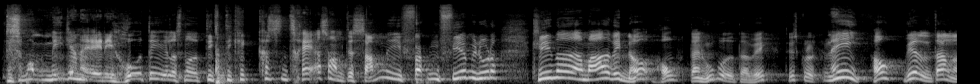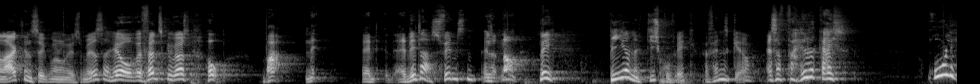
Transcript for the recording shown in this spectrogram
Det er som om medierne er ADHD eller sådan noget. De, de kan ikke koncentrere sig om det samme i fucking fire minutter. Klimaet er meget vigtigt. Nå, hov, der er en ubåd, der er væk. Det skulle Nej, hov, vi er, der er en aktindsigt med nogle sms'er herover. Hvad fanden skal vi også? Hov, hvad? Nej, er, er det der Svendsen? Eller, nå, nej, bierne, de skulle væk. Hvad fanden sker der? Altså, for helvede, guys. Rolig.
